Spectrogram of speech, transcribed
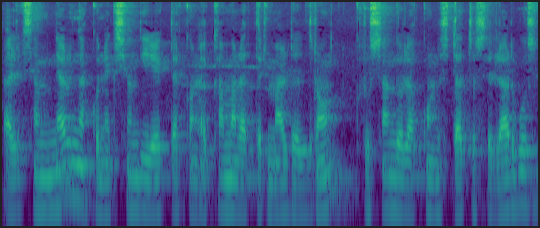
Al examinar una conexión directa con la cámara termal del dron, cruzándola con los datos del Argus,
